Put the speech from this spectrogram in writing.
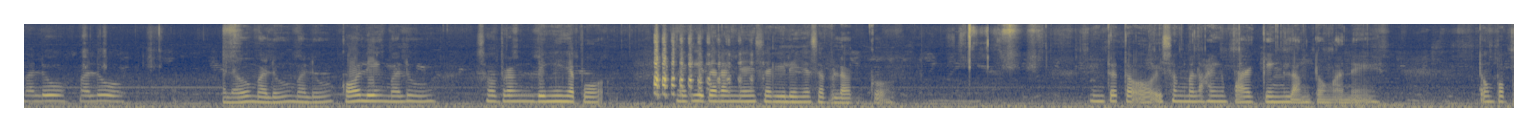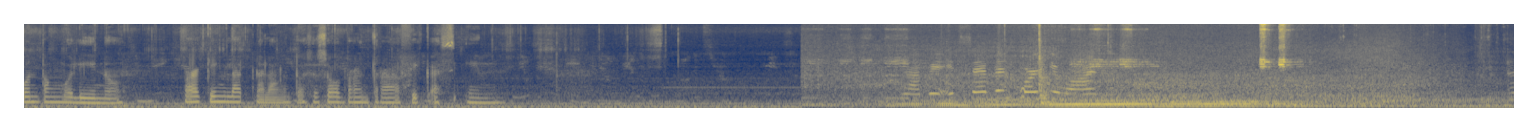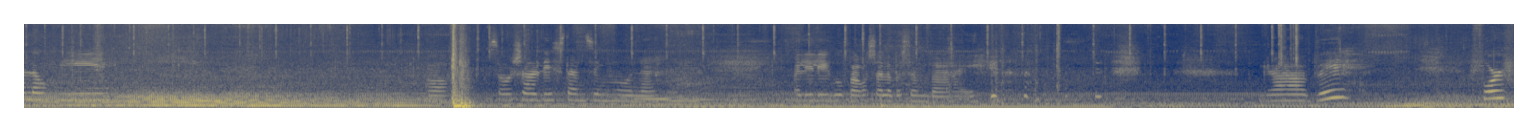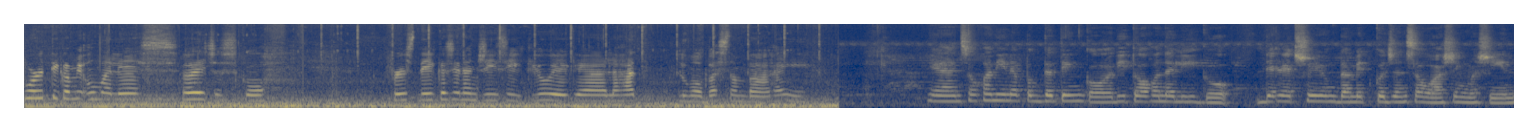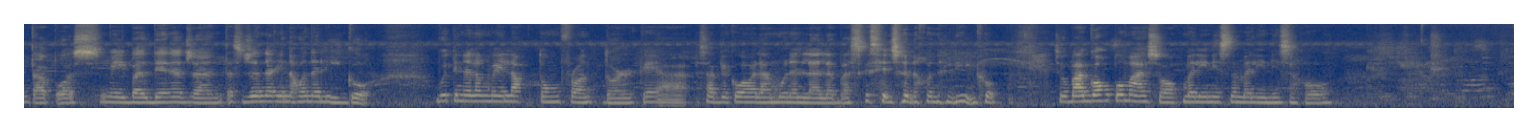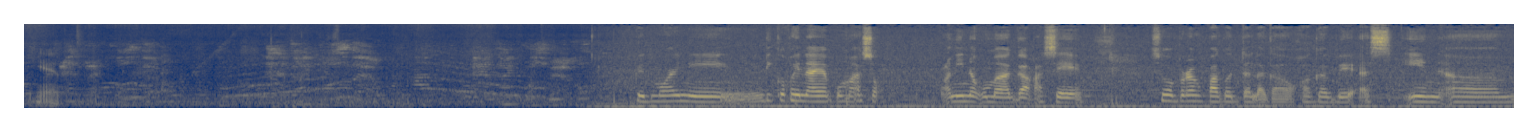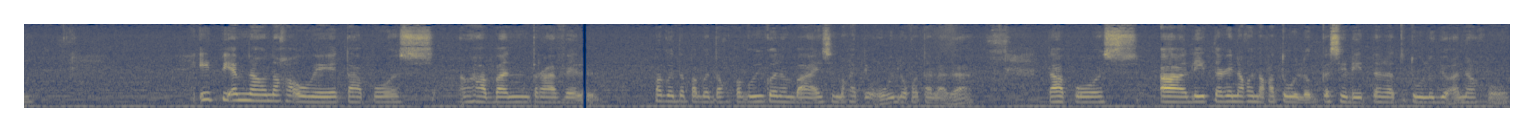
Malu, Malu. Hello, Malu, Malu. Calling, Malu. Sobrang bingi niya po. Nakita lang niya yung sarili niya sa vlog ko. Yung totoo, isang malaking parking lang tong ano eh. Tong papuntang Molino. Parking lot na lang to sa sobrang traffic as in. Grabe, it's 7.41. distancing muna. Maliligo pa ako sa labas ng bahay. Grabe. 4.40 kami umalis. Ay, Diyos ko. First day kasi ng GCQ eh, kaya lahat lumabas ng bahay eh. Yan, so kanina pagdating ko, dito ako naligo. Diretso yung damit ko dyan sa washing machine. Tapos may balde na dyan. Tapos dyan na rin ako naligo. Buti na lang may lock tong front door. Kaya sabi ko wala munang lalabas kasi dyan ako naligo. So bago ako pumasok, malinis na malinis ako. Yan. Good morning. Hindi ko kinaya pumasok kaninang umaga kasi sobrang pagod talaga ako kagabi. As in, um, 8pm na ako nakauwi. Tapos, ang haba ng travel. Pagod na pagod ako. Pag uwi ko ng bahay, sumakit yung ulo ko talaga. Tapos, ah, late na rin ako nakatulog kasi late na natutulog yung anak ko.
